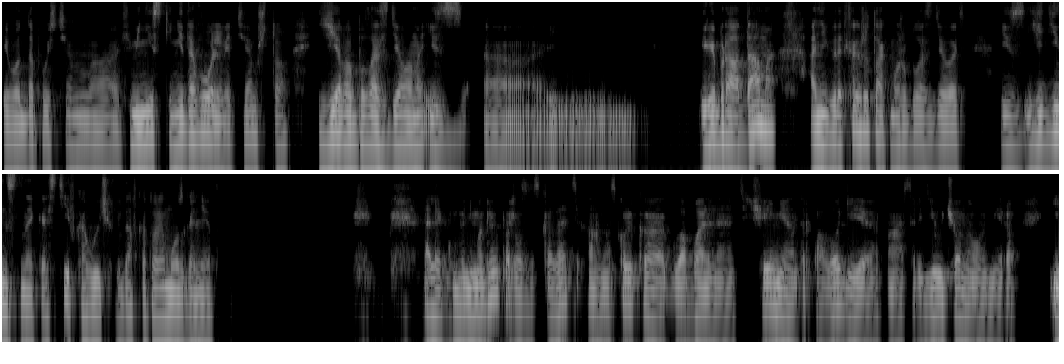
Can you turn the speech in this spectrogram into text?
И вот, допустим, э, феминистки недовольны тем, что Ева была сделана из э, ребра Адама. Они говорят, как же так можно было сделать из единственной кости, в кавычках, да, в которой мозга нет? Олег, вы не могли бы, пожалуйста, сказать, а насколько глобальное течение антропологии а, среди ученого мира? И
